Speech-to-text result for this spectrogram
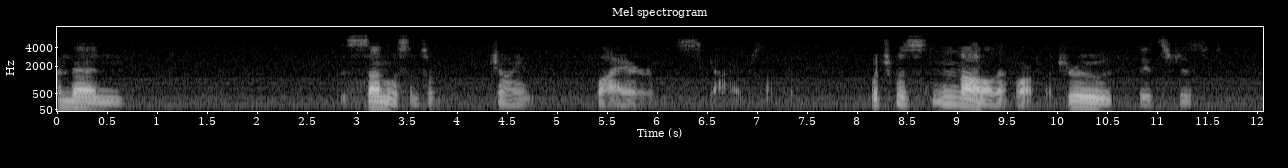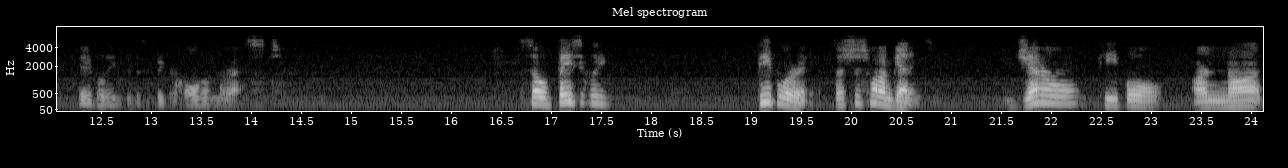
And then the sun was some sort of giant fire in the sky or something. Which was not all that far from the truth. It's just they believed it was a bigger hole than the rest. So basically, people are idiots. That's just what I'm getting to. General people are not.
